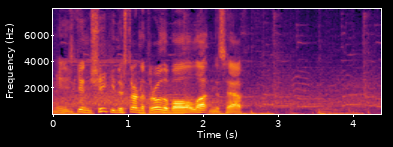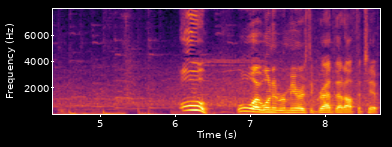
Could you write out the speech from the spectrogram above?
I mean, he's getting cheeky. They're starting to throw the ball a lot in this half. Oh! Oh, I wanted Ramirez to grab that off the tip.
